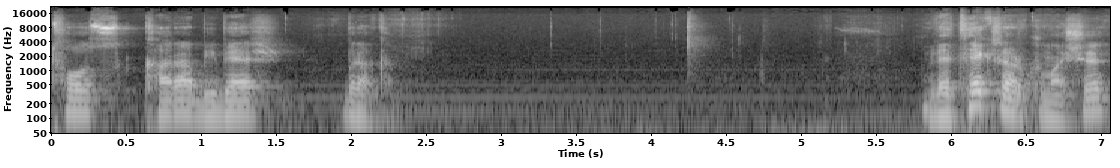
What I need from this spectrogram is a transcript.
toz karabiber bırakın. Ve tekrar kumaşı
